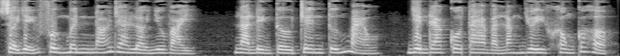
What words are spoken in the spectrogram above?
Sở dĩ Phương Minh nói ra lời như vậy là liền từ trên tướng mạo, nhìn ra cô ta và Lăng Duy không có hợp.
